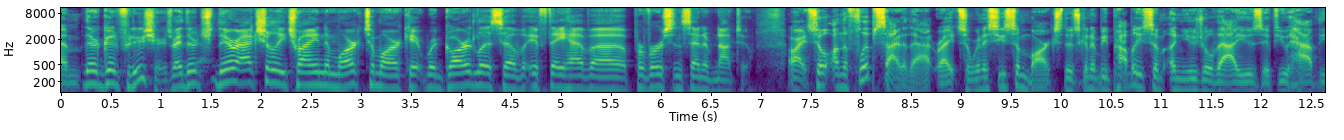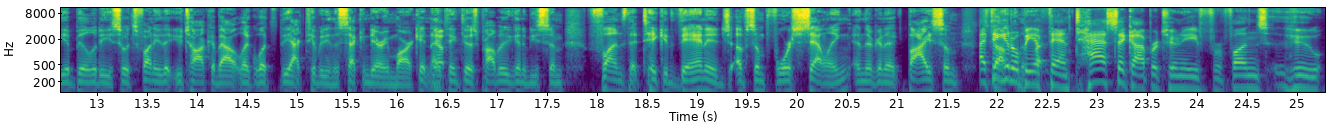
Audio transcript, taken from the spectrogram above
them. They're good fiduciaries, right? They're yeah. they're actually trying to mark to market regardless of if they have a perverse incentive not to. All right. So on the flip side of that, right? So we're going to see some marks. There's going to be probably some unusual values if you have the ability. So it's funny that you talk about like what's the activity in the secondary market, and yep. I think there's probably going to be some funds that take advantage of some forced selling, and they're going to buy some. I think it'll be a fantastic opportunity for funds who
